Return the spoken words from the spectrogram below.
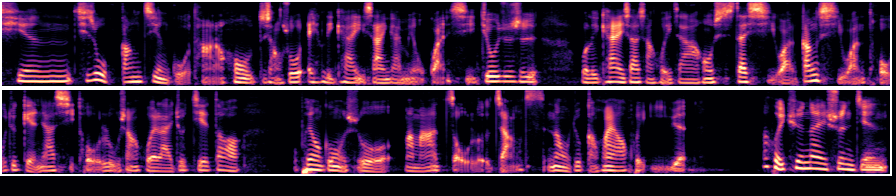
天，其实我刚见过她，然后只想说，哎，离开一下应该没有关系。结果就是我离开一下想回家，然后在洗完刚洗完头，就给人家洗头的路上回来，就接到我朋友跟我说妈妈走了这样子，那我就赶快要回医院。那回去的那一瞬间，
